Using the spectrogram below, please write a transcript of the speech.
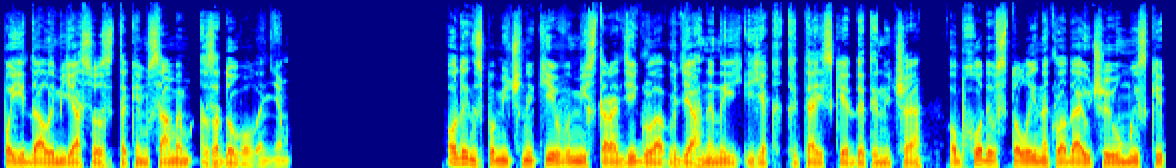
поїдали м'ясо з таким самим задоволенням. Один з помічників містера Дігла, вдягнений як китайське дитинича, обходив столи, накладаючи у миски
